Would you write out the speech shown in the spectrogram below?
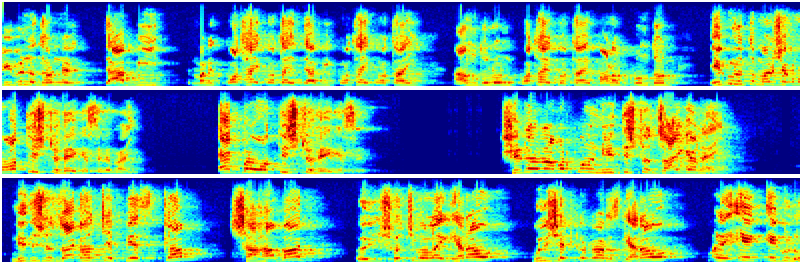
বিভিন্ন ধরনের দাবি মানে কথায় কথায় দাবি, কথায় কথায় আন্দোলন, কথায় কথায় মানববন্ধন, এগুলো তো মানুষ এখন অতিষ্ঠ হয়ে গেছে রে ভাই। একবার অতিষ্ঠ হয়ে গেছে। সেটার আবার কোনো নির্দিষ্ট জায়গা নাই। নির্দিষ্ট জায়গা হচ্ছে প্রেস ক্লাব, শাহবাগ, ওই সচিবালয় ঘেরাও, পুলিশ হেডকোয়ার্টার ঘেরাও মানে এগুলো।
